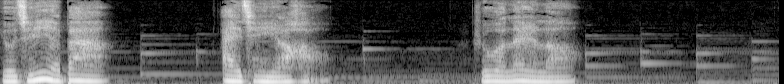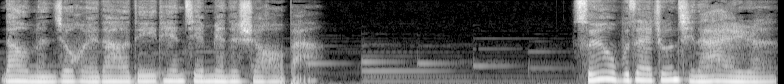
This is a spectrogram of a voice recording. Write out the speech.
友情也罢，爱情也好，如果累了，那我们就回到第一天见面的时候吧。所有不再钟情的爱人，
